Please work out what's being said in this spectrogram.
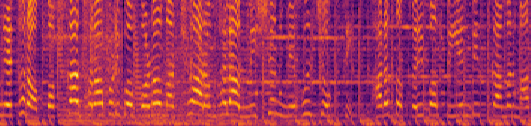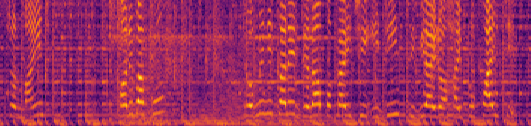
এবং এথর পক্কা ধরা পড়ব বড় মাছ আরম্ভ হলা মিশন মেহুল চোকসি ভারত ফেরব পিএনবি স্কামর মাস্টর মাইন্ড ধরবাকু ডোমিনিকারে ডেরা পকাইছি ইডি সিবিআইর হাইপ্রোফাইল টিম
